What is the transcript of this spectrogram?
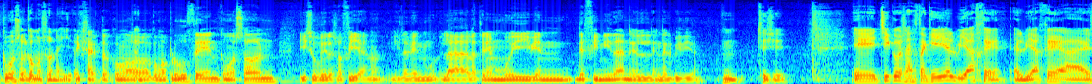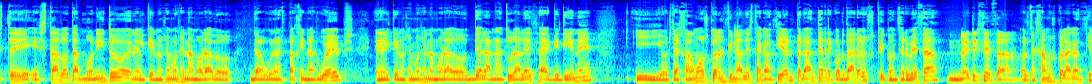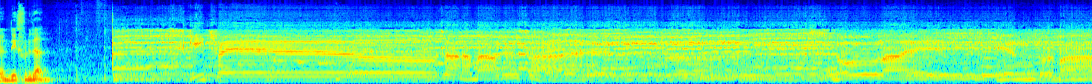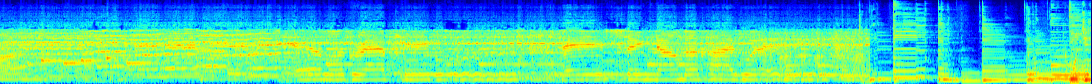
¿Cómo son? cómo son ellos. Exacto, cómo, cómo producen, cómo son y su filosofía, ¿no? Y la, bien, la, la tienen muy bien definida en el, en el vídeo. Mm, Sí, sí. Eh, chicos, hasta aquí el viaje, el viaje a este estado tan bonito en el que nos hemos enamorado de algunas páginas web, en el que nos hemos enamorado de la naturaleza que tiene y os dejamos con el final de esta canción, pero antes recordaros que con cerveza No hay tristeza. os dejamos con la canción, disfrutad.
